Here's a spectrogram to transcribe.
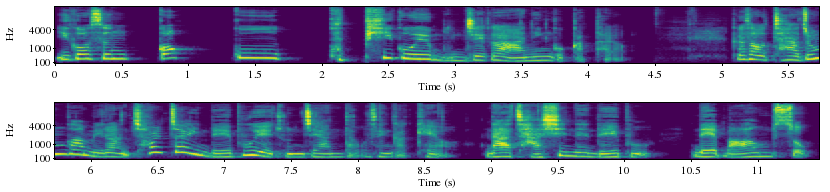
이것은 꺾고 굽히고의 문제가 아닌 것 같아요. 그래서 자존감이란 철저히 내부에 존재한다고 생각해요. 나 자신의 내부, 내 마음 속.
